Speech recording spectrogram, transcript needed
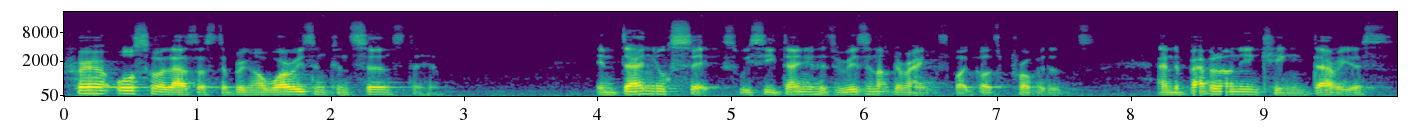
Prayer also allows us to bring our worries and concerns to Him. In Daniel 6, we see Daniel has risen up the ranks by God's providence, and the Babylonian king Darius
